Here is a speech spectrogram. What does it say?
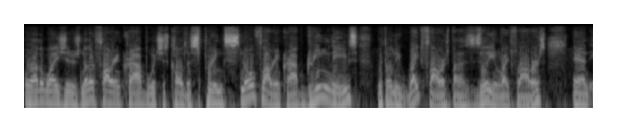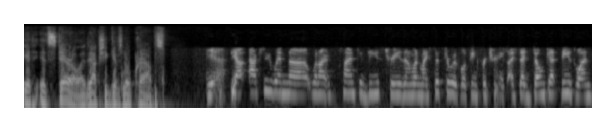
or otherwise there's another flowering crab which is called a spring snow flowering crab, green leaves with only white flowers, but a zillion white flowers, and it, it's sterile. It actually gives no crabs. Yeah, yeah. Actually, when uh, when I planted these trees, and when my sister was looking for trees, I said, "Don't get these ones."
